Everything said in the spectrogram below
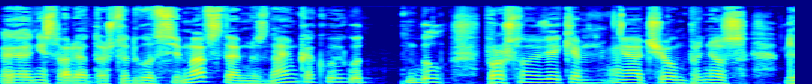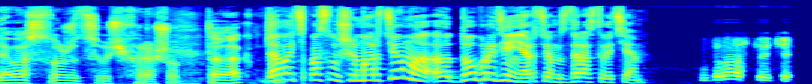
э, несмотря на то, что это год 17 а мы знаем, какой год был в прошлом веке, а что он принес для вас, сложится очень хорошо. Так. Давайте послушаем Артема. Э, добрый день, Артем, здравствуйте. Здравствуйте.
